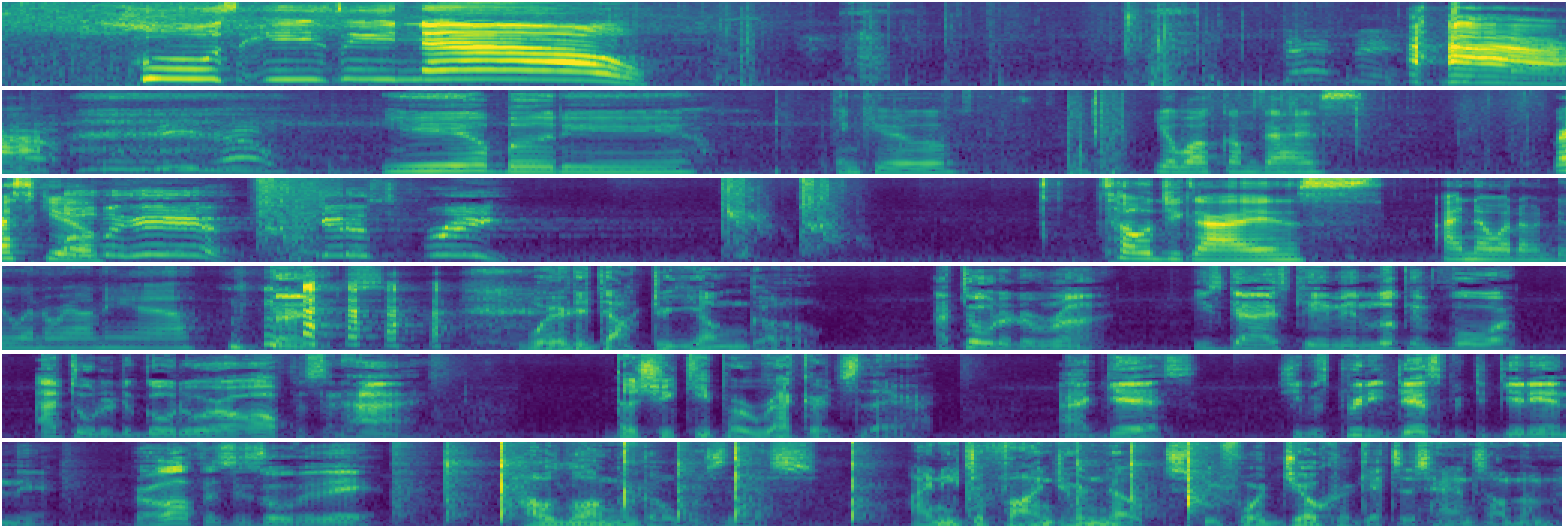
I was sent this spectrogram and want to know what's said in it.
Who's easy now? Batman! Need help! yeah, buddy. Thank you. You're welcome, guys. Rescue. Over here! Get us free! Told you guys. I know what I'm doing around here. Thanks. Where did Dr. Young go? I told her to run. These guys came in looking for her. I told her to go to her office and hide. Does she keep her records there? I guess. She was pretty desperate to get in there. Her office is over there. How long ago was this? I need to find her notes before Joker gets his hands on them.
